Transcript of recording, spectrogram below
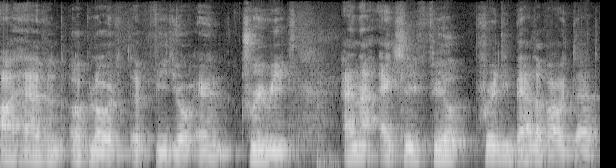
I haven't uploaded a video in three weeks and I actually feel pretty bad about that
